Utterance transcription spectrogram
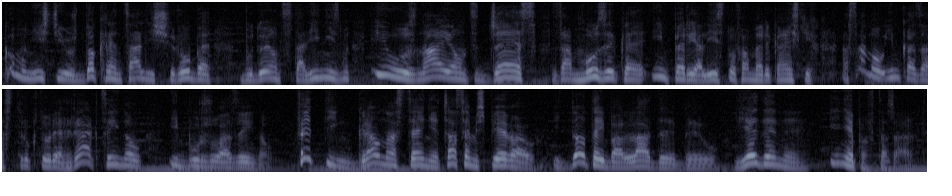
komuniści już dokręcali śrubę, budując stalinizm i uznając jazz za muzykę imperialistów amerykańskich, a samą IMKA za strukturę reakcyjną i burżuazyjną. Fetting grał na scenie, czasem śpiewał i do tej ballady był jedyny i niepowtarzalny.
